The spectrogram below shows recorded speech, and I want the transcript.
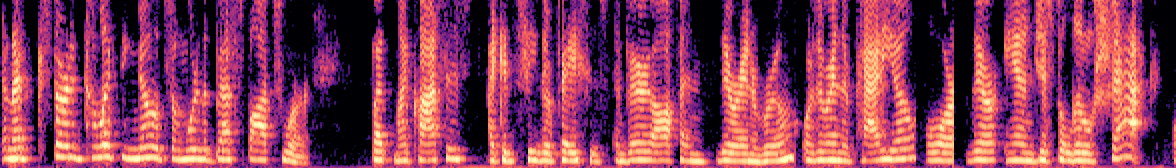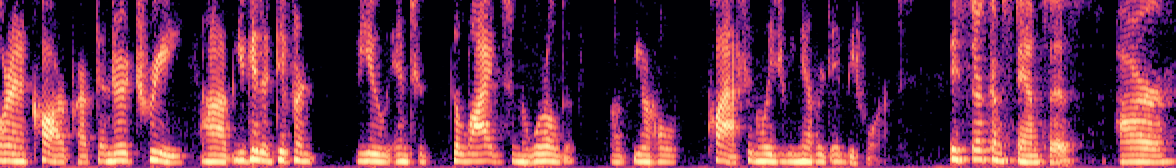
and I've started collecting notes on where the best spots were. But my classes, I could see their faces, and very often they're in a room, or they're in their patio, or they're in just a little shack, or in a car parked under a tree. Uh, you get a different view into the lives and the world of, of your whole class in ways we never did before. These circumstances are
